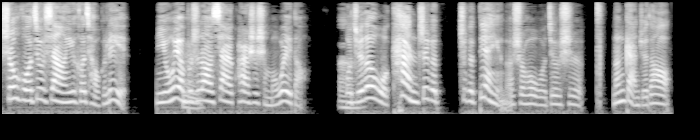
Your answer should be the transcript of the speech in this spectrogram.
生活就像一盒巧克力，你永远不知嗯道下一块是什么味道。我觉得得我看这个这个电影的时候，我就是能感觉到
